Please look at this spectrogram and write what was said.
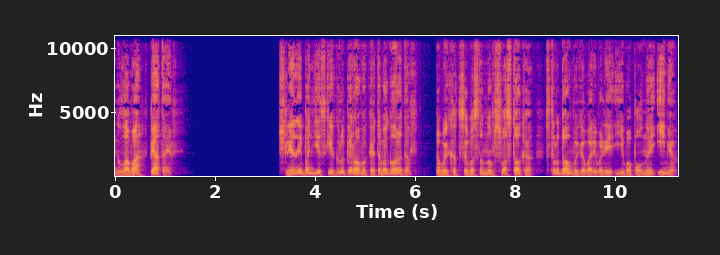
Глава пятая Члены бандитских группировок этого города, выходцы в основном с Востока, с трудом выговаривали его полное имя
